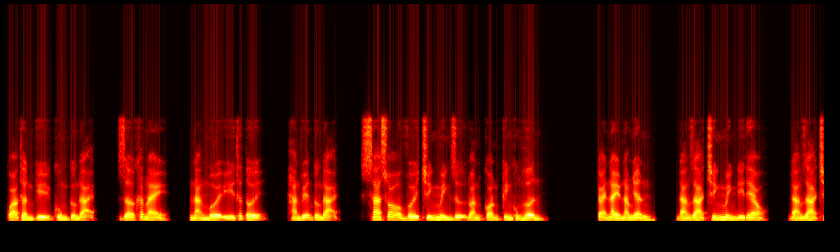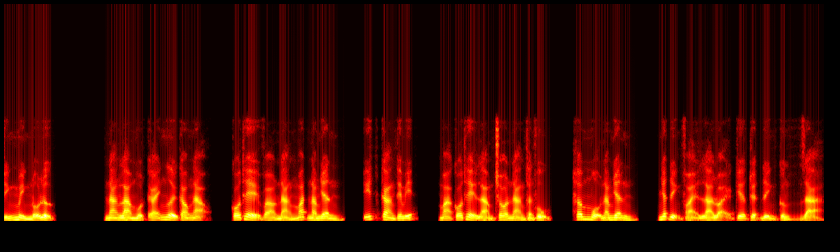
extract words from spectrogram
quá thần kỳ cùng cường đại, giờ khắc này, nàng mới ý thức tới, hàn viễn cường đại, xa so với chính mình dự đoán còn kinh khủng hơn. Cái này nam nhân, đáng ra chính mình đi theo, đáng ra chính mình nỗ lực. Nàng là một cái người cao ngạo, có thể vào nàng mắt nam nhân, ít càng thêm ít, mà có thể làm cho nàng thần phục, hâm mộ nam nhân, nhất định phải là loại kia tuyệt đỉnh cường giả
